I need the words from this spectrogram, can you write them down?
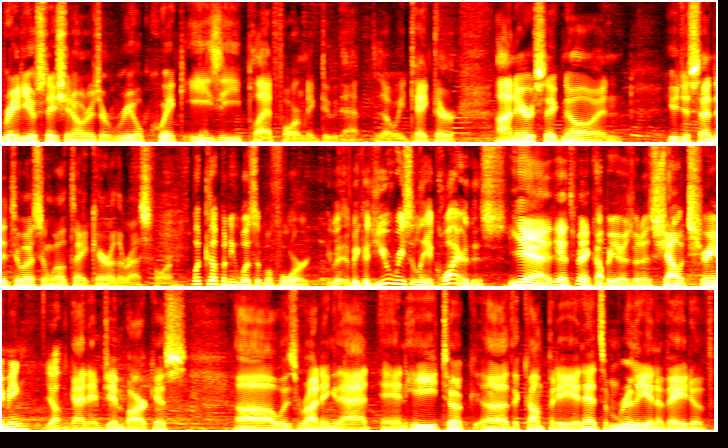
radio station owners a real quick, easy platform to do that. So we take their on-air signal and you just send it to us, and we'll take care of the rest for them. What company was it before? Because you recently acquired this. Yeah, yeah, it's been a couple years, but it's Shout Streaming. Yep. A guy named Jim Barkus uh, was running that, and he took uh, the company and had some really innovative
